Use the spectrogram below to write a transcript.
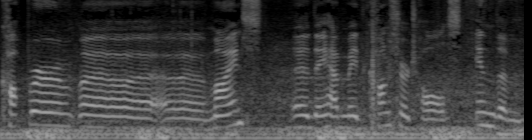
copper uh, uh, mines. Uh, they have made concert halls in them.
